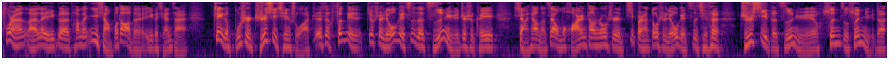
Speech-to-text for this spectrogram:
突然来了一个他们意想不到的一个钱财。这个不是直系亲属啊，这这分给就是留给自己的子女，这是可以想象的。在我们华人当中是基本上都是留给自己的直系的子女、孙子孙女的。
